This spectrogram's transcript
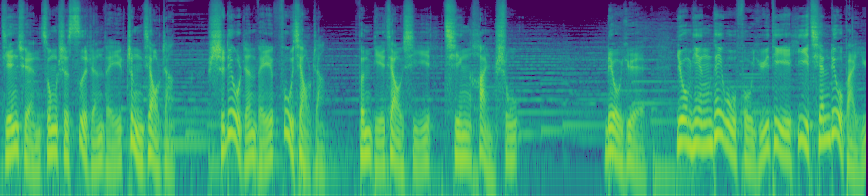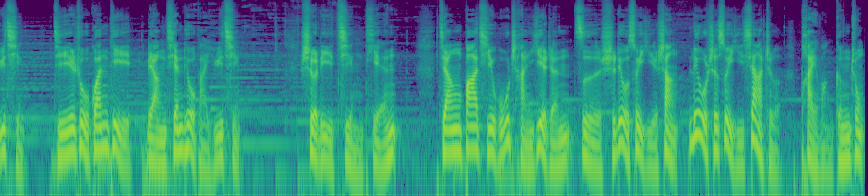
拣选宗室四人为正教长，十六人为副教长，分别教习清汉书。六月，又命内务府余地一千六百余顷，即入关地两千六百余顷，设立井田，将八旗无产业人自十六岁以上六十岁以下者派往耕种。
